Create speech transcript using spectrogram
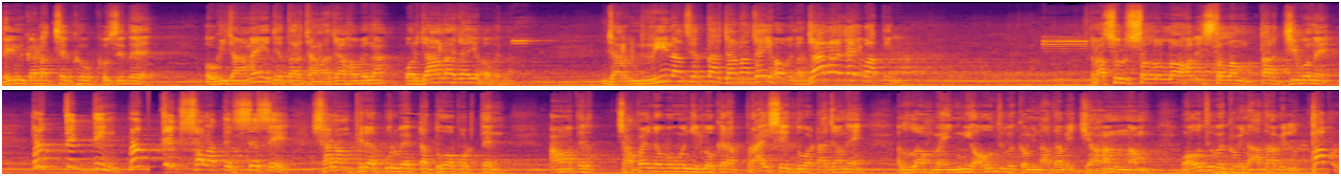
দিন কাটাচ্ছে খুব খুশিতে। ও কি জানে যে তার জানাজা হবে না, ওর জানাজাই হবে না। যার ঋণ আছে তার জানাজাই হবে না, জানাজাই বাতিল। রাসুল সাল্লাহ আলি সাল্লাম তার জীবনে প্রত্যেক দিন, প্রত্যেক সলাতের শেষে সালাম ফেরার পূর্বে একটা দোয়া পড়তেন। আমাদের চাঁপাই নবগঞ্জ লোকেরা প্রায় সেই দোয়াটা জানে আল্লাহ ইন্নি ঔদুবে কমিন আদাবে জাহান্নাম ঔদুবে কমিন আদাবিল কবর।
